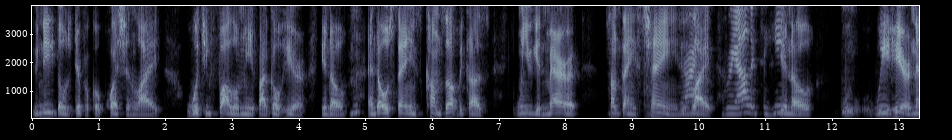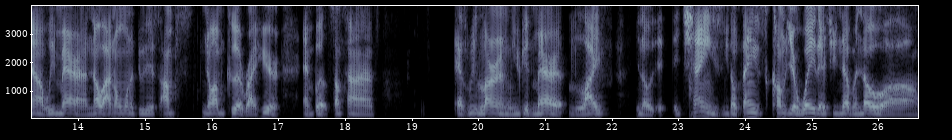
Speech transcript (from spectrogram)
you need those difficult questions like, would you follow me if I go here? You know, mm-hmm. and those things comes up because when you get married, some things change. Right. It's like reality here. You know, we, here now, we married. No, I don't want to do this. I'm you know, I'm good right here. And but sometimes as we learn when you get married, life, you know, it, it changes. You know, things comes your way that you never know. Uh,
